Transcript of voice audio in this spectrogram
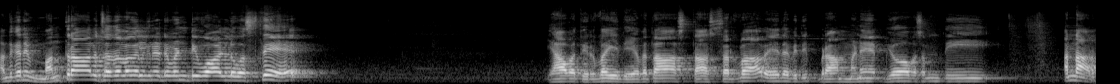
అందుకని మంత్రాలు చదవగలిగినటువంటి వాళ్ళు వస్తే యావతిర్వై దేవతాస్తా సర్వ వేద విధి బ్రాహ్మణేభ్యో వసంతి అన్నారు.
